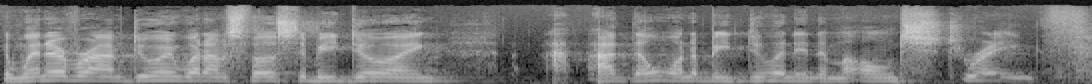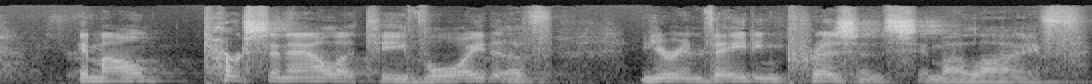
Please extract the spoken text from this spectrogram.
And whenever I'm doing what I'm supposed to be doing, I don't want to be doing it in my own strength, in my own personality, void of your invading presence in my life.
